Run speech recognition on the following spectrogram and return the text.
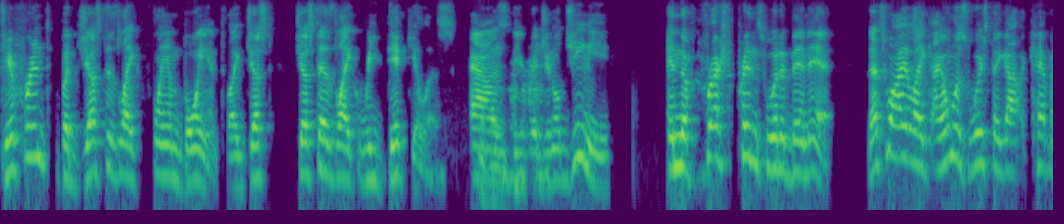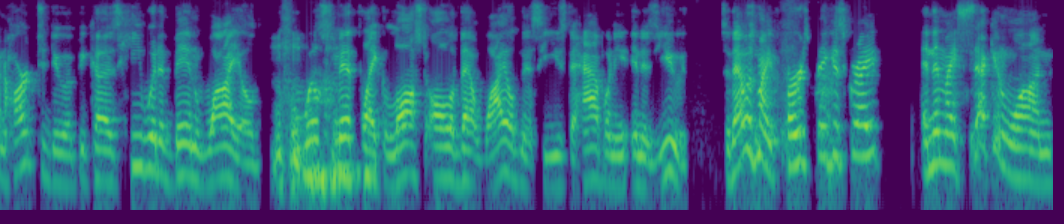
different, but just as like flamboyant, like just just as like ridiculous as the original genie. And the Fresh Prince would have been it. That's why, like, I almost wish they got Kevin Hart to do it because he would have been wild. Will Smith like lost all of that wildness he used to have when he in his youth. So that was my first biggest gripe. And then my second one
